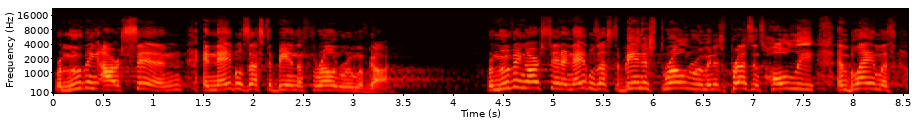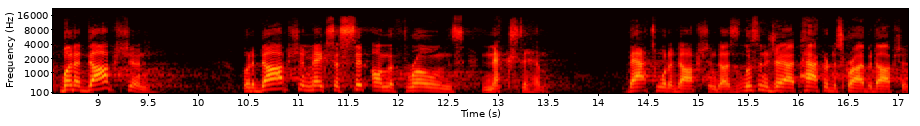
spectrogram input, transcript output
removing our sin enables us to be in the throne room of God. Removing our sin enables us to be in his throne room, in his presence, holy and blameless. But adoption, but adoption makes us sit on the thrones next to him. That's what adoption does. Listen to J.I. Packer describe adoption.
